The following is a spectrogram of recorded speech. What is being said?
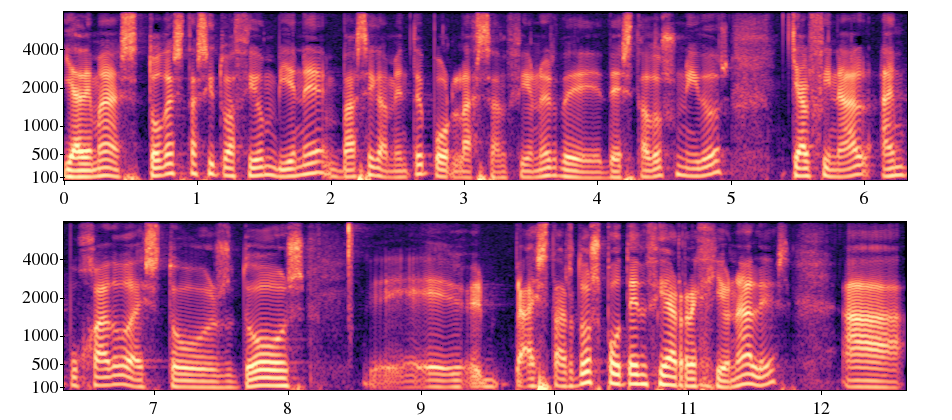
Y además, toda esta situación viene básicamente por las sanciones de, de Estados Unidos, que al final ha empujado a estos dos eh, a estas dos potencias regionales a,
